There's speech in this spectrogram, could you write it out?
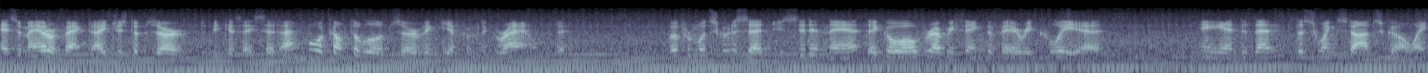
As a matter of fact, I just observed because I said I'm more comfortable observing here from the ground. But from what Scooter said, you sit in there, they go over everything, they're very clear, and then the swing starts going,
